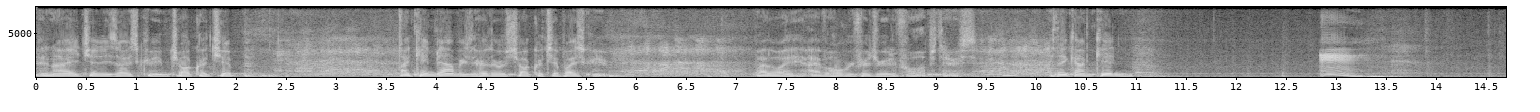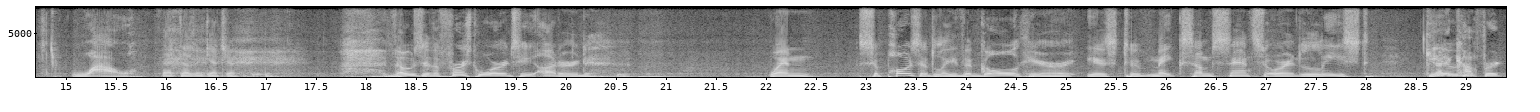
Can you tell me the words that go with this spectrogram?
And I ate Jenny's ice cream, chocolate chip. I came down because I heard there was chocolate chip ice cream. By the way, I have a whole refrigerator full upstairs. You think I'm kidding? Mm. Wow. that doesn't get you. Those are the first words he uttered when supposedly the goal here is to make some sense or at least Try to give comfort.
